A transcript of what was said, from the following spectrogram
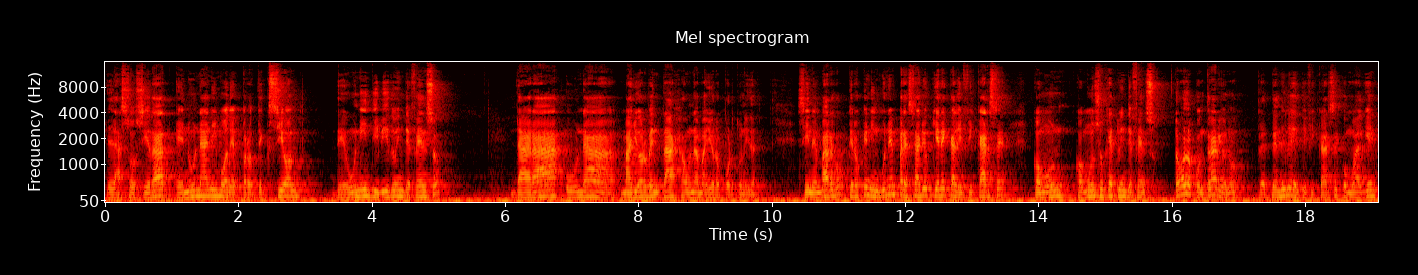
la sociedad en un ánimo de protección de un individuo indefenso dará una mayor ventaja, una mayor oportunidad. Sin embargo, creo que ningún empresario quiere calificarse como un, como un sujeto indefenso. Todo lo contrario, ¿no? Pretende identificarse como alguien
